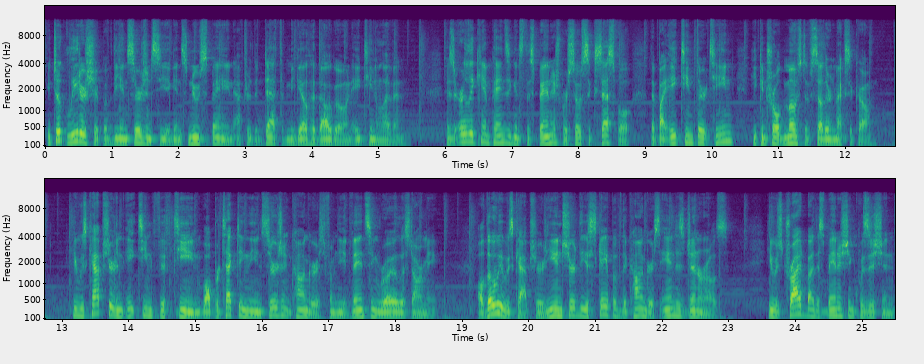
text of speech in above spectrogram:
He took leadership of the insurgency against New Spain after the death of Miguel Hidalgo in 1811. His early campaigns against the Spanish were so successful that by 1813 he controlled most of southern Mexico. He was captured in 1815 while protecting the insurgent Congress from the advancing Royalist army. Although he was captured, he ensured the escape of the Congress and his generals. He was tried by the Spanish Inquisition,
